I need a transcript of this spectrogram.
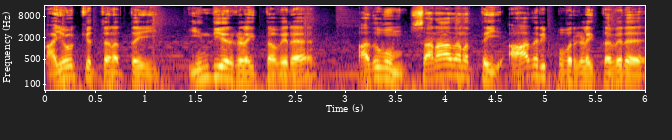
அயோக்கியத்தனத்தை இந்தியர்களைத் தவிர அதுவும் சனாதனத்தை ஆதரிப்பவர்களைத் தவிர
